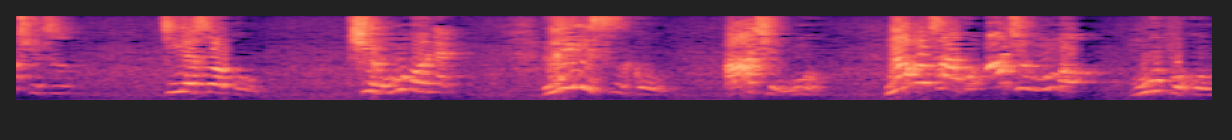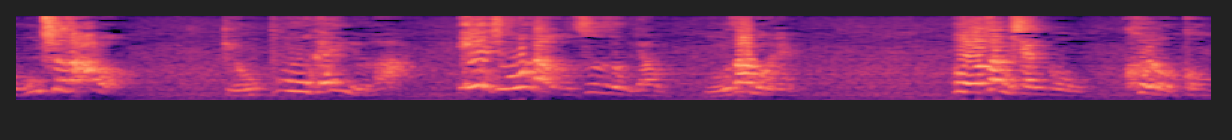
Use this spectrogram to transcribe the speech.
去吃，介绍过穷我呢，累死过阿穷我，脑查过阿穷我，我不过我吃啥了，就不给月吧，一句都是荣耀，我咋么呢？保障相过可乐公，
